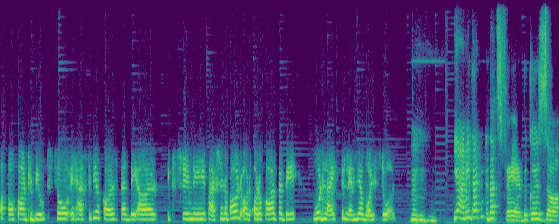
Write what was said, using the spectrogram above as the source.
uh contribute. So it has to be a cause that they are extremely passionate about or, or a cause that they would like to lend their voice towards. Mm-hmm yeah i mean that that's fair because uh,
